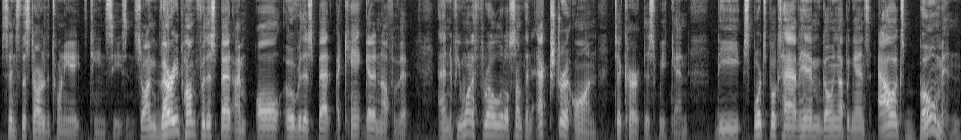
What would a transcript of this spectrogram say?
since the start of the 2018 season. So I'm very pumped for this bet. I'm all over this bet. I can't get enough of it. And if you want to throw a little something extra on to Kurt this weekend, the sports books have him going up against Alex Bowman.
